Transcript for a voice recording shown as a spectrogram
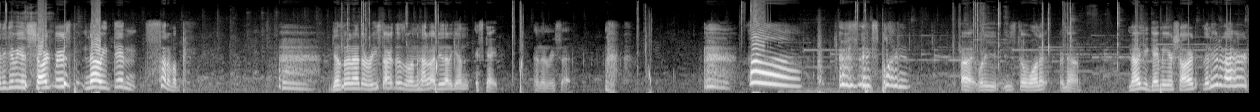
Did he give me a shard first? No, he didn't. Son of a... Guess I'm gonna have to restart this one. How do I do that again? Escape. And then reset. ah! It, was, it exploded. Alright, what do you... You still want it? Or no? No, you gave me your shard? Then who did I hurt?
